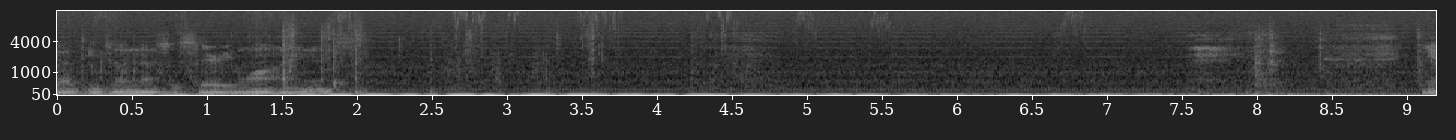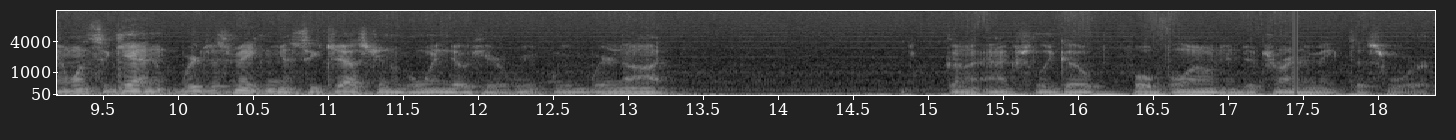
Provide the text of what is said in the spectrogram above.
out these unnecessary lines. And once again, we're just making a suggestion of a window here. We, we, we're not going to actually go full-blown into trying to make this work.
